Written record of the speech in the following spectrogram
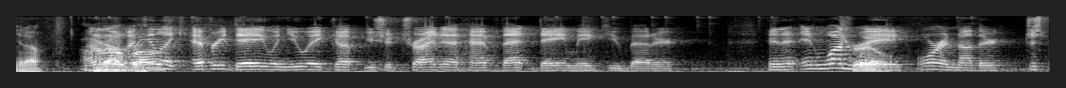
You know. I I don't don't know. know, I feel like every day when you wake up, you should try to have that day make you better. In, in one True. way or another, just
